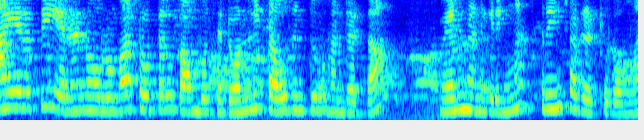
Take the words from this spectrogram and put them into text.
ஆயிரத்தி இரநூறுபா total combo set only thousand two hundred தான். வேணும்னு நினைக்கிறீங்கன்னா ஸ்க்ரீன்ஷாட் எடுத்துக்கோங்க.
